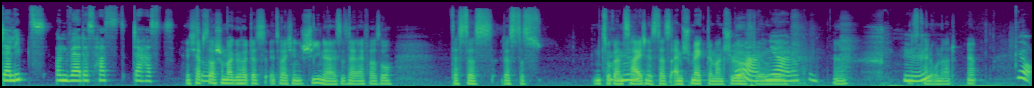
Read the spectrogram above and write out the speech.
der liebt's und wer das hasst, der hasst's. Ich habe es So. auch schon mal gehört, dass zum Beispiel in China ist es halt einfach so, dass das, dass das sogar ein Zeichen ist, dass es einem schmeckt, wenn man schlürft. Ja, irgendwie. Mhm. ja, na cool. Das ist Mhm. keine Unart. Ja. Ja.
